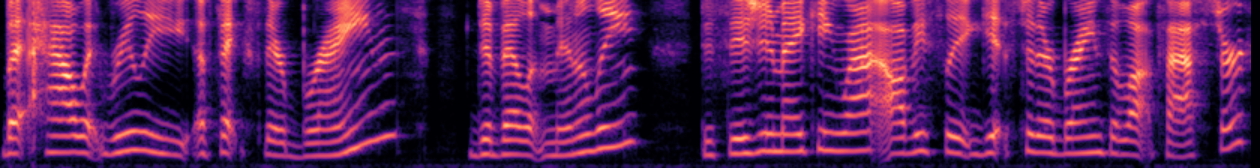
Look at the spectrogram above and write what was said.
but how it really affects their brains developmentally, decision making, right? Obviously, it gets to their brains a lot faster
